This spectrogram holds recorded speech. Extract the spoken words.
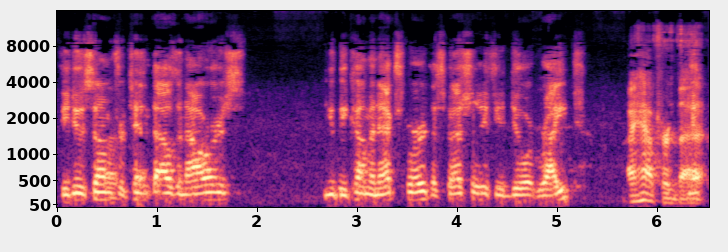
If you do something for ten thousand hours, you become an expert, especially if you do it right I have heard that.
